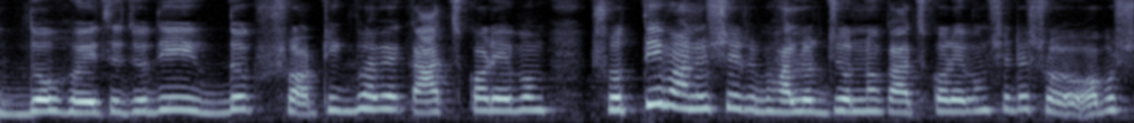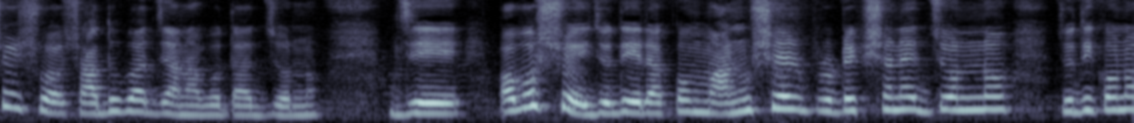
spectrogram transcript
উদ্যোগ হয়েছে। যদি এই উদ্যোগ সঠিকভাবে কাজ করে এবং সত্যি মানুষের ভালোর জন্য কাজ করে এবং সেটা অবশ্যই সাধুবাদ জানাব তার জন্য যে অবশ্যই যদি এরকম মানুষের প্রোটেকশনের জন্য যদি কোনো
